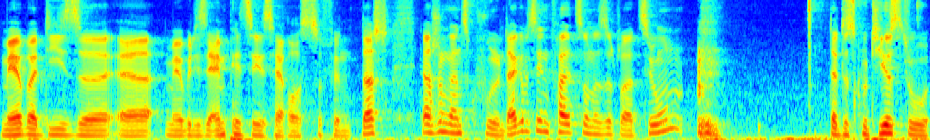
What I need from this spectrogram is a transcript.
mehr über diese, äh, mehr über diese NPCs herauszufinden. Das, das ist schon ganz cool. Und da gibt es jedenfalls so eine Situation, da diskutierst du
